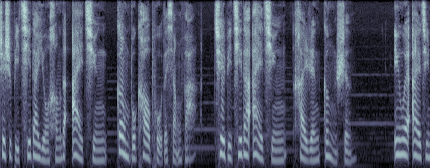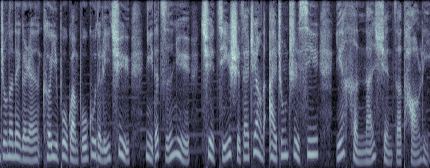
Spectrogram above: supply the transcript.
这是比期待永恒的爱情更不靠谱的想法，却比期待爱情害人更深。因为爱情中的那个人可以不管不顾的离去，你的子女却即使在这样的爱中窒息，也很难选择逃离。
